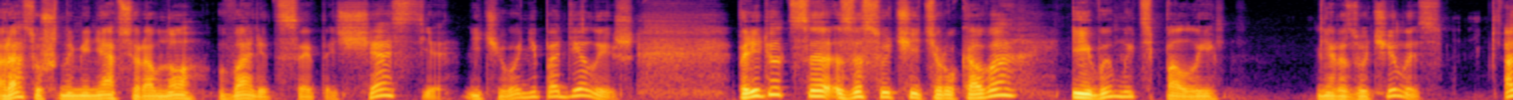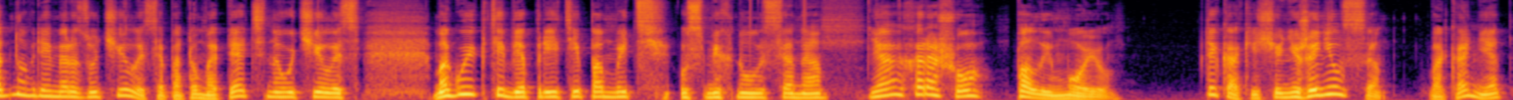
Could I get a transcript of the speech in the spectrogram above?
раз уж на меня все равно валится это счастье, ничего не поделаешь. Придется засучить рукава и вымыть полы. Не разучилась? Одно время разучилась, а потом опять научилась. Могу и к тебе прийти помыть, усмехнулась она. Я хорошо полы мою. Ты как, еще не женился? Пока нет.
